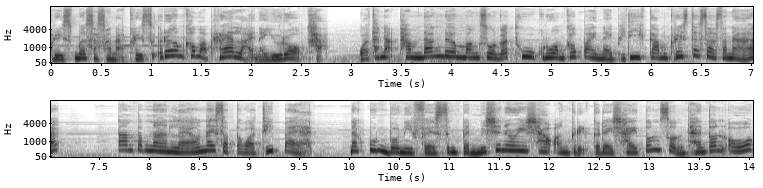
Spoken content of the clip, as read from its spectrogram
คริสต์เมื่อศาสนาคริสต์เริ่มเข้ามาแพร่หลายในยุโรปค่ะ วัฒนธรรมดั้งเดิมบางส่วนก็ถูกรวมเข้าไปในพิธีกรรมคริสตศาสนา ตามตำนานแล้วในศตวรรษที่ 8 นักบุญโบนิเฟสซึ่งเป็นมิชชันนารีชาวอังกฤษก็ได้ใช้ต้นสนแทนต้นโอ๊ก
